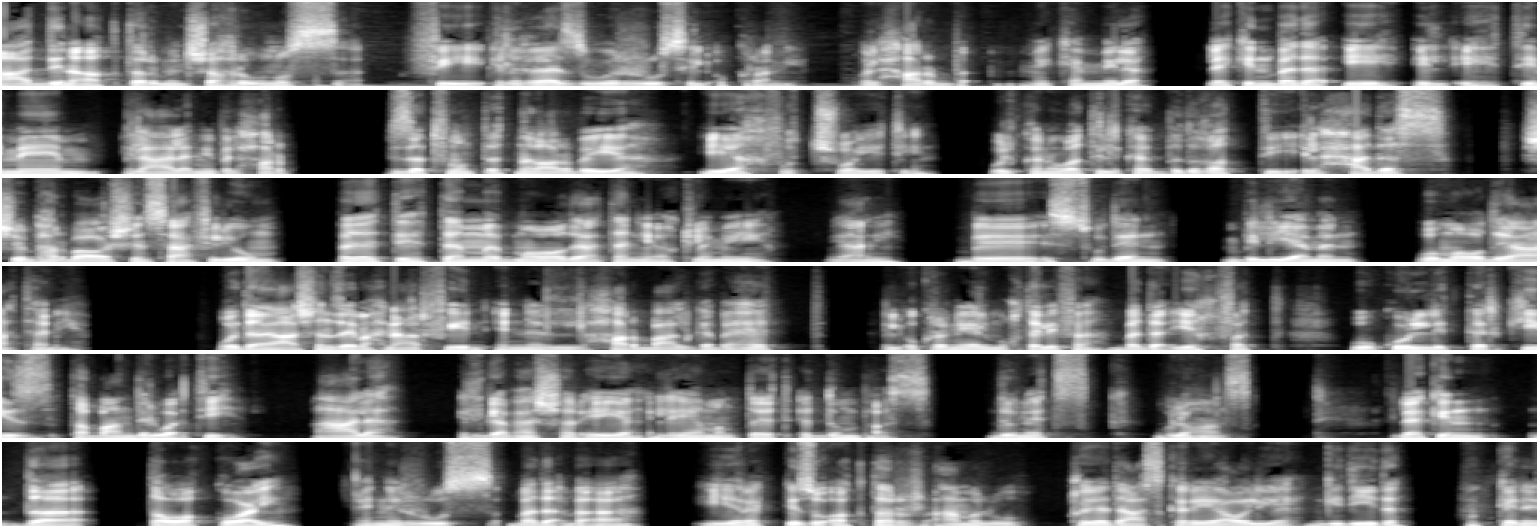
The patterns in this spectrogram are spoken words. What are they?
عدينا أكتر من شهر ونص في الغزو الروسي الأوكراني والحرب مكملة. لكن بدأ إيه الاهتمام العالمي بالحرب بالذات في منطقتنا العربية يخفت شويتين. والقنوات اللي كانت بتغطي الحدث شبه 24 ساعة في اليوم بدأت تهتم بمواضيع تانية إقليمية يعني بالسودان باليمن ومواضيع تانية. وده عشان زي ما إحنا عارفين إن الحرب على الجبهات الأوكرانية المختلفة بدأ يخفت وكل التركيز طبعا دلوقتي على الجبهة الشرقية اللي هي منطقة الدونباس دونيتسك ولوهانسك. لكن ده توقعي إن الروس بدأ بقى يركزوا أكتر عملوا قيادة عسكرية عليا جديدة. كان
